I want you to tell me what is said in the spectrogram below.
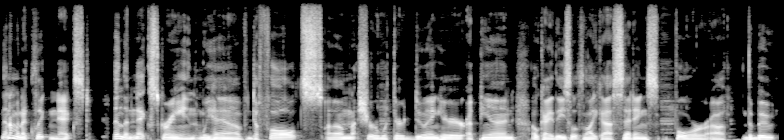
Then I'm going to click next. Then the next screen, we have defaults. Uh, I'm not sure what they're doing here. Append. Okay, these look like uh, settings for uh, the boot.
